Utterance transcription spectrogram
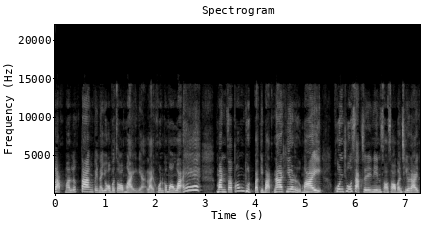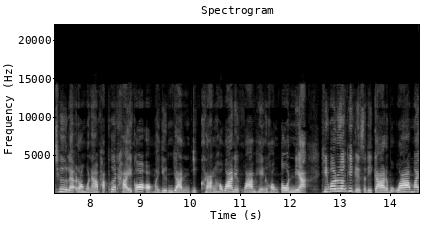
กลับมาเลือกตั้งเป็นนายกอบจใหม่เนี่ยหลายคนก็มองว่าเอ๊ะมันจะต้องหยุดปฏิบัติหน้าที่หรือไม่ คุณชูศักดิ์สิรินินสสบัญชีรายชื่อ และรองหัวหน้าพักเพื่อไทยก็ออกมายืนยันอีกครั้งค่ะว่าในความเห็นของตนเนี่ยคิดว่าเรื่องที่กฤษฎีการะบุว่าไม่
